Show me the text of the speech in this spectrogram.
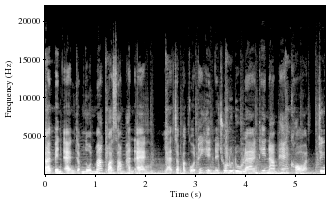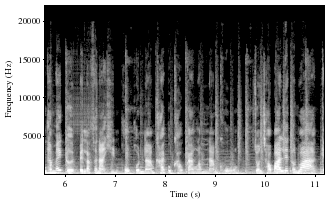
กลายเป็นแอ่งจำนวนมากกว่า 3,000 แอ่ง และจะปรากฏให้เห็นในช่วงฤดูแล้งที่น้ำแห้งขอด จึงทำให้เกิดเป็นลักษณะหินโผล่พ้นน้ำคล้ายภูเขากลางลำน้ำโขง จนชาวบ้านเรียกกันว่าแก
